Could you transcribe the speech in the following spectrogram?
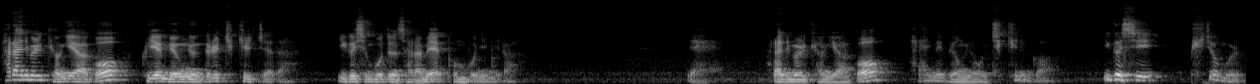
하나님을 경외하고 그의 명령들을 지킬지어다. 이것이 모든 사람의 본분이니라. 예. 하나님을 경외하고 하나님의 명령을 지키는 것. 이것이 피조물.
